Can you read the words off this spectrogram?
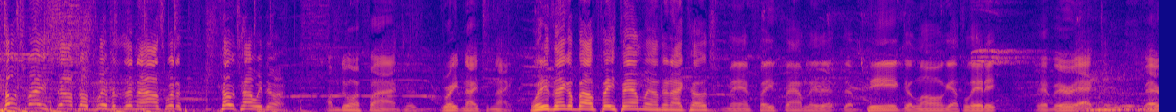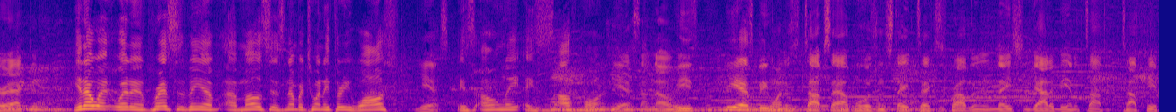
Coach May South Oak Cliff is in the house with us. Coach, how we doing? I'm doing fine. It's a great night tonight. What do you think about Faith Family on tonight, Coach? Man, Faith Family, they're, they're big, they're long, athletic. They're very active, very active. You know what? What impresses me uh, uh, most is number 23, Walsh. Yes. Is only a sophomore. Yes, I know. He's he has to be one of the top sophomores in the state of Texas, probably in the nation. Got to be in the top top 50.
